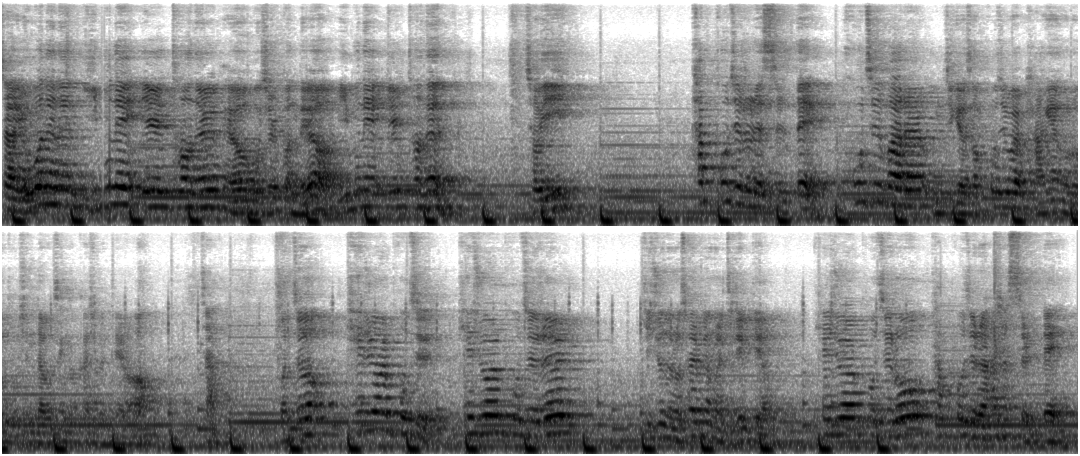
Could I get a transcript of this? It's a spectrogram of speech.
자, 이번에는 2분의 1턴을 배워보실 건데요. 2분의 1턴은 저희 탑 포즈를 했을 때 포즈발을 움직여서 포즈발 방향으로 도신다고 생각하시면 돼요. 자, 먼저 캐주얼 포즈, 캐주얼 포즈를 기준으로 설명을 드릴게요. 캐주얼 포즈로 탑 포즈를 하셨을 때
